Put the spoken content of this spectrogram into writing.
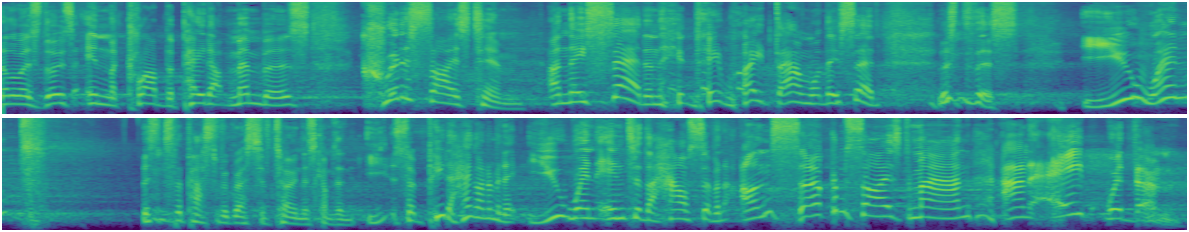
other words, those in the club, the paid up members, criticized him. And they said, and they, they write down what they said. Listen to this. You went, listen to the passive aggressive tone this comes in. So, Peter, hang on a minute. You went into the house of an uncircumcised man and ate with them.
